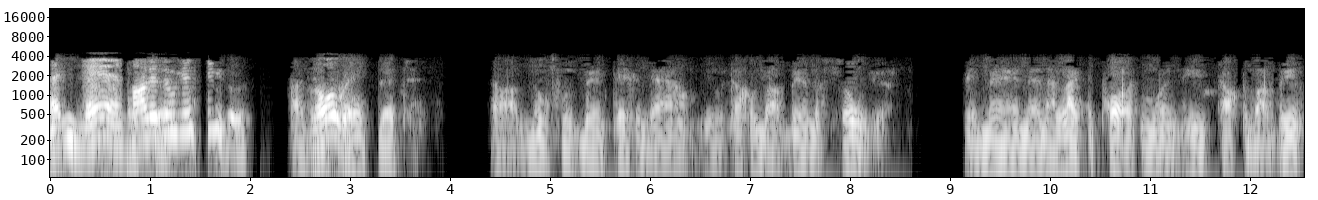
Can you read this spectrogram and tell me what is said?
Amen. Hallelujah, Jesus. I just Glory. hope that uh, notes was being taken down. You were talking about being a soldier. Amen. And I like the part when he talked about being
